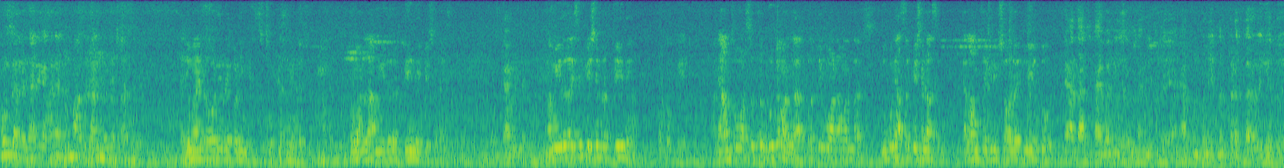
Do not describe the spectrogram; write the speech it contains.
खून करणे डायरेक्ट एखाद्या धरून मारून टाकलं त्याची माझ्याकडे ऑडिओ रेकॉर्डिंग आहे मिनिटाची तो म्हणला आम्ही इधर रखते नाही पेशंट आहे काय म्हटलं आम्ही इधर ऐसे पेशंट रक्ती नाही. ओके आणि आमचा व्हॉट्सअपचा ग्रुप आहे म्हणला प्रत्येक वार्डामधला जो कोणी असा पेशंट असेल त्याला आमचा एक रिक्षावाला आहे तो येतो नाही आता साहेबांनी जर सांगितलंय आणि आपण पण एकदम कडक कारवाई घेतोय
